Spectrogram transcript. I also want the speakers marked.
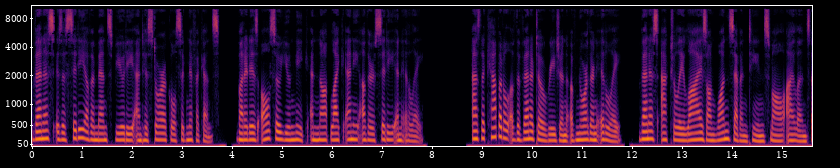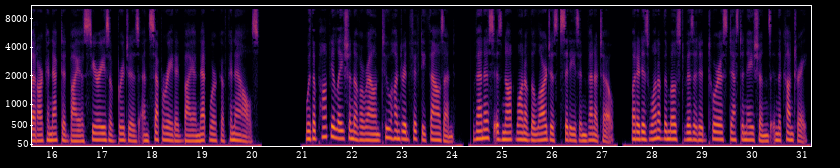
Speaker 1: Venice is a city of immense beauty and historical significance, but it is also unique and not like any other city in Italy. As the capital of the Veneto region of northern Italy, Venice actually lies on 117 small islands that are connected by a series of bridges and separated by a network of canals. With a population of around 250,000, Venice is not one of the largest cities in Veneto, but it is one of the most visited tourist destinations in the country.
